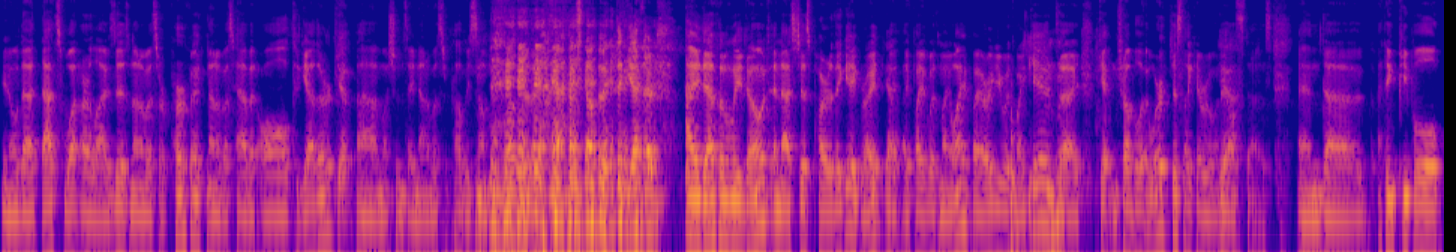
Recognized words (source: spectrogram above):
you know that that's what our lives is. None of us are perfect. None of us have it all together. Yep. Um, I shouldn't say none of us are probably some people out there that have some of it together. I definitely don't, and that's just part of the gig, right? Yeah. I, I fight with my wife. I argue with my kids. Mhm. I get in trouble at work, just like everyone Yeah. Else does. And uh, I think people,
